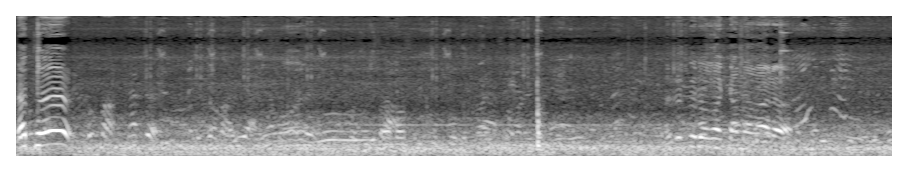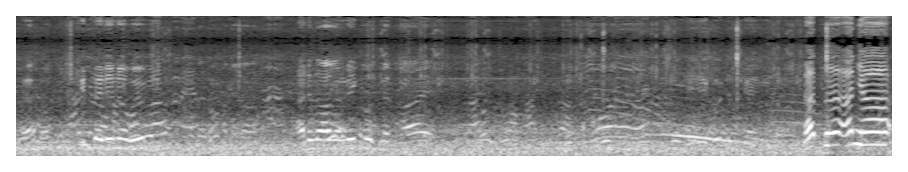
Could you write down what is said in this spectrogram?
Natze! Was ist mit eurer Kamera da? Ja? Kriegt ihr die nur rüber? Haltet eure Mikros mit rein. Natze, Anja!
